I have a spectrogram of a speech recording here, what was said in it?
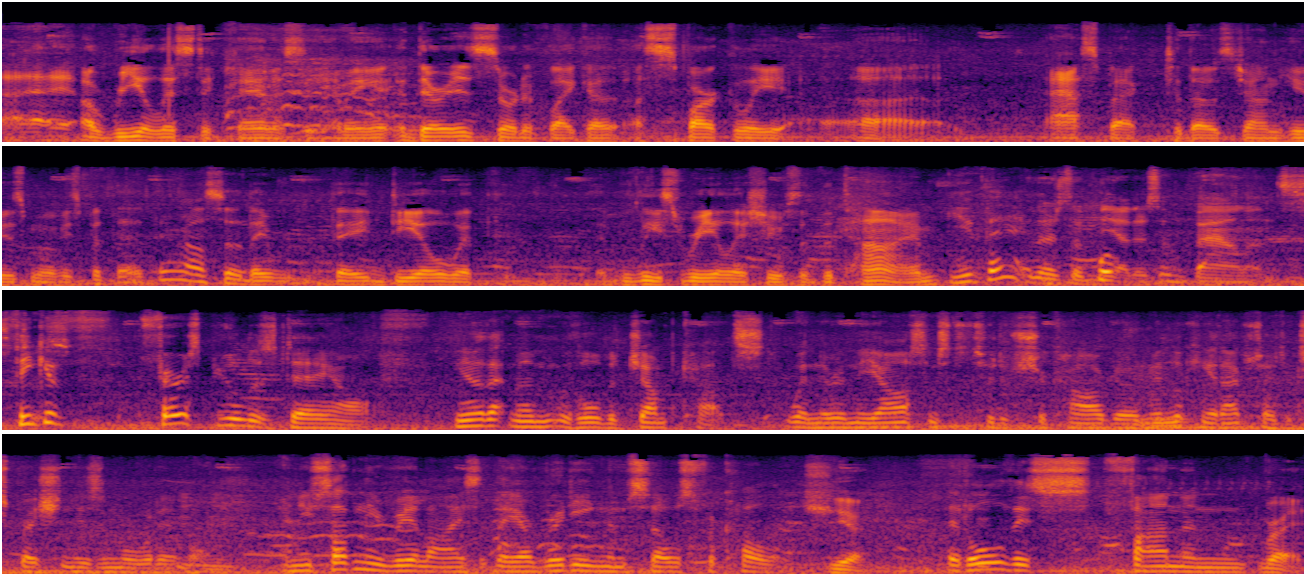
a, a realistic fantasy. I mean, there is sort of like a, a sparkly uh, aspect to those John Hughes movies, but they're, they're also they they deal with at least real issues of the time. You bet. There's a Well, yeah, there's a balance. Think of Ferris Bueller's Day Off. You know that moment with all the jump cuts when they're in the Art Institute of Chicago and we're mm-hmm. looking at abstract expressionism or whatever, mm-hmm. and you suddenly realize that they are readying themselves for college. Yeah. That all this fun and Right.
